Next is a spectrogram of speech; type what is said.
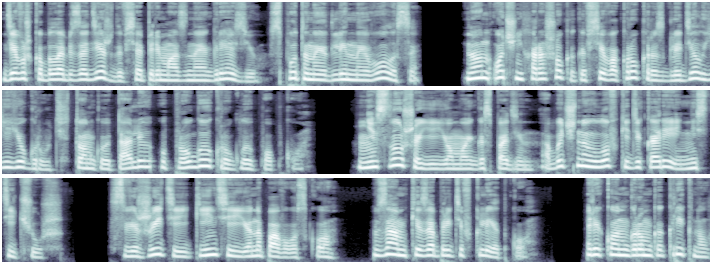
Девушка была без одежды, вся перемазанная грязью, спутанные длинные волосы, но он очень хорошо, как и все вокруг, разглядел ее грудь, тонкую талию, упругую круглую попку. «Не слушай ее, мой господин. Обычные уловки дикарей — нести чушь. Свяжите и киньте ее на повозку. В замке заприте в клетку». Рекон громко крикнул,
